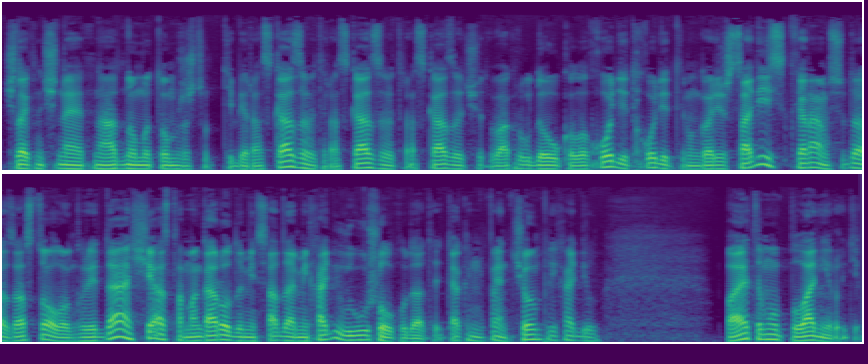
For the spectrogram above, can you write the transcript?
человек начинает на одном и том же что-то тебе рассказывать, рассказывать, рассказывать, что-то вокруг да около ходит, ходит, ему говоришь, садись к нам сюда за стол, он говорит, да, сейчас там огородами, садами ходил и ушел куда-то, и так и не понятно, что он приходил. Поэтому планируйте.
